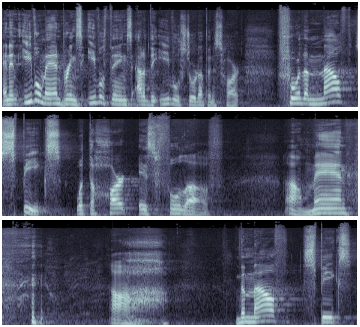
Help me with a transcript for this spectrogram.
and an evil man brings evil things out of the evil stored up in his heart. For the mouth speaks what the heart is full of. Oh, man. ah. The mouth speaks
